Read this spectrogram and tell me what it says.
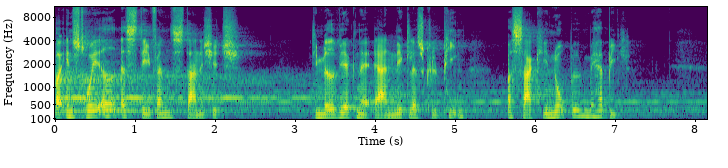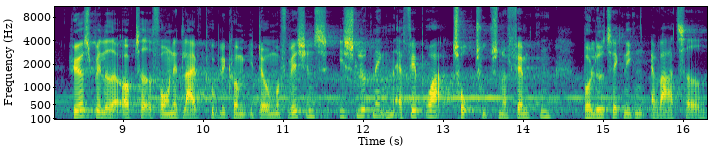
og instrueret af Stefan Stanisic. De medvirkende er Niklas Kølpin og Saki Nobel med Habil. Hørespillet er optaget foran et live publikum i Dome of Visions i slutningen af februar 2015, hvor lydteknikken er varetaget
